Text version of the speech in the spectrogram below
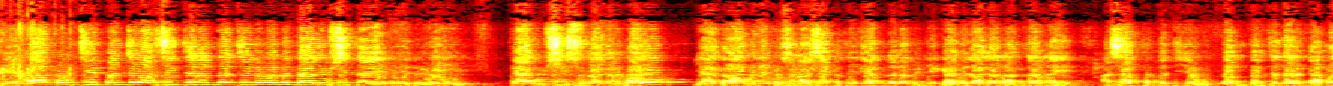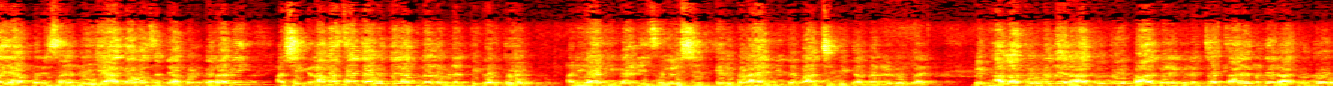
जेव्हा पुढची पंचवार्षिकच्या नंतरची निवडणूक त्या दिवशी तयार होईल त्या दिवशी सुधाकर भाऊ या गावामध्ये बसून अशा पद्धतीची आपल्याला मिटिंग घ्यावी लागा लागणार नाही. अशा पद्धतीचे उत्तम दर्जेदार कामं या परिसरातली या गावासाठी आपण करावी अशी ग्रामस्थांच्या वतीने आपल्याला विनंती करतो. आणि या ठिकाणी सगळे शेतकरी पण आहेत इथे भात शेती करणारे लोक आहेत. मी खालापूरमध्ये राहत होतो बाळ बळखेडच्या चाळीमध्ये राहत होतो.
